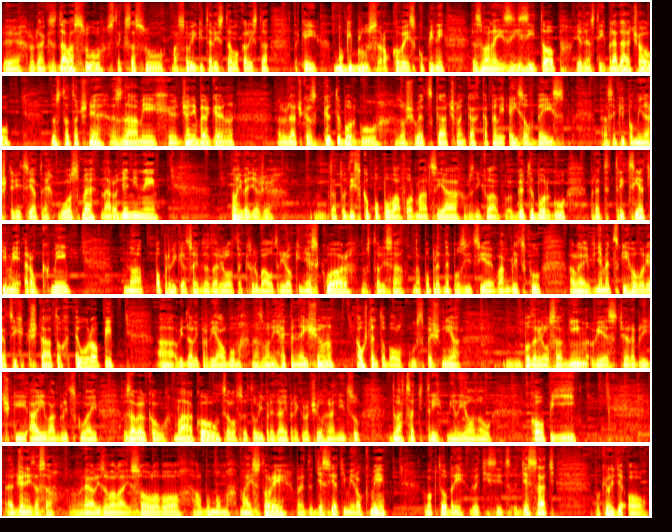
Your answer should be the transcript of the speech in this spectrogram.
to je rodák z Dallasu, z Texasu, basový gitarista, vokalista takej boogie blues rockovej skupiny zvanej ZZ Top, jeden z tých bradáčov, dostatočne známych, Jenny Bergen, rodáčka z Göteborgu, zo Švedska, členka kapely Ace of Base, tá si pripomína 48. narodeniny. Mnohí vedia, že táto diskopopová formácia vznikla v Göteborgu pred 30 rokmi. No a poprvýkrát sa im zadarilo tak zhruba o 3 roky neskôr. Dostali sa na popredné pozície v Anglicku, ale aj v nemeckých hovoriacich štátoch Európy a vydali prvý album nazvaný Happy Nation a už tento bol úspešný a Podarilo sa ním viesť rebríčky aj v Anglicku, aj za veľkou mlákou. Celosvetový predaj prekročil hranicu 23 miliónov kópií. Jenny zasa realizovala aj solovo albumom My Story pred desiatimi rokmi v októbri 2010. Pokiaľ ide o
